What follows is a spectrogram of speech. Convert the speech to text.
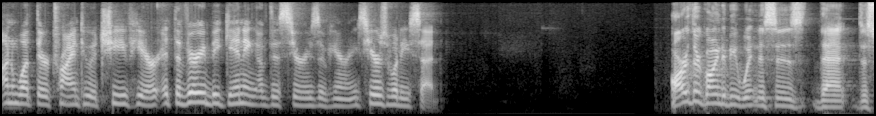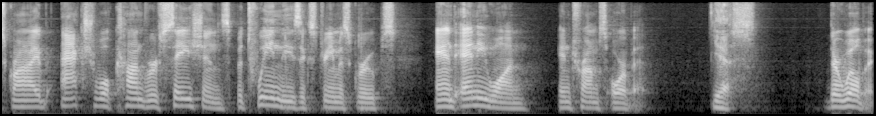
on what they're trying to achieve here at the very beginning of this series of hearings. Here's what he said. Are there going to be witnesses that describe actual conversations between these extremist groups and anyone in Trump's orbit? Yes. There will be.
